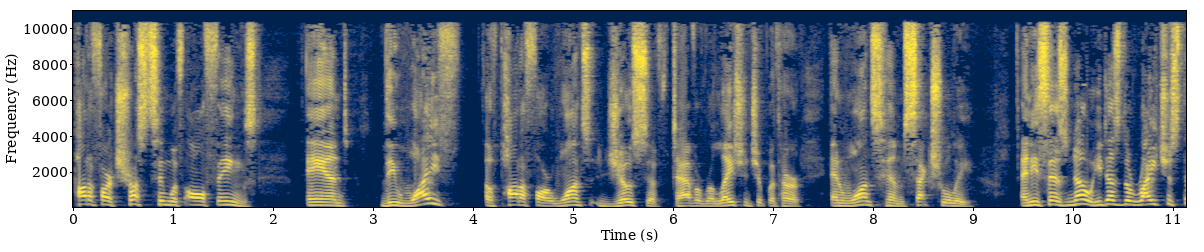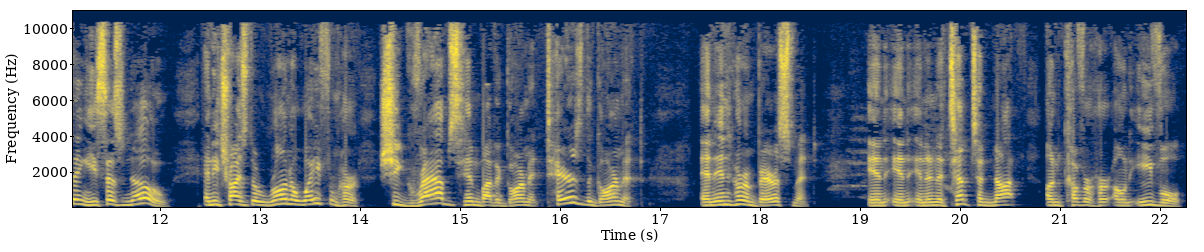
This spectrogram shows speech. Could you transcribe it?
Potiphar trusts him with all things. And the wife of Potiphar wants Joseph to have a relationship with her and wants him sexually. And he says no. He does the righteous thing. He says no. And he tries to run away from her. She grabs him by the garment, tears the garment, and in her embarrassment, in, in, in an attempt to not uncover her own evil,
